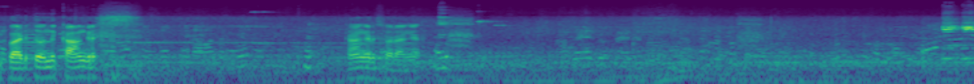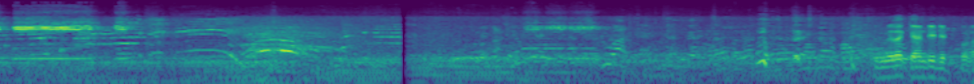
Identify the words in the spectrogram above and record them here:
இப்போ அடுத்து வந்து காங்கிரஸ். காங்கிரஸ் வராங்க. இவங்க தான் கேண்டிடேட் போல.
